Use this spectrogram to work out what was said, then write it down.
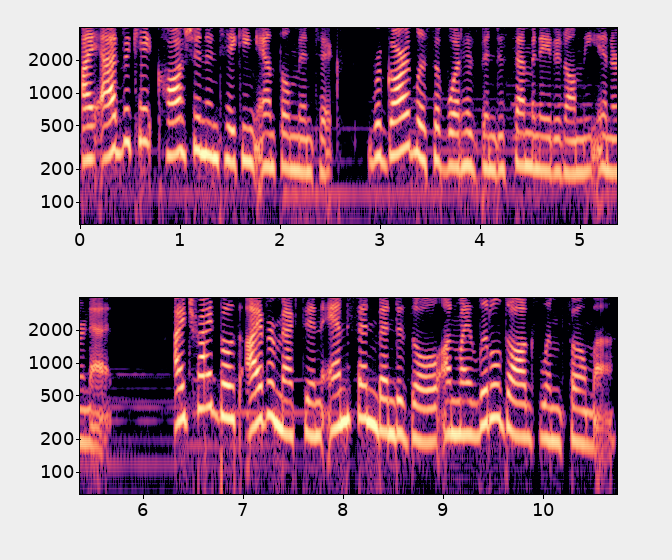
I advocate caution in taking anthelmintics, regardless of what has been disseminated on the internet. I tried both ivermectin and fenbendazole on my little dog's lymphoma.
